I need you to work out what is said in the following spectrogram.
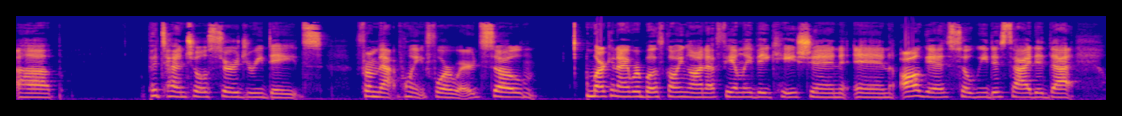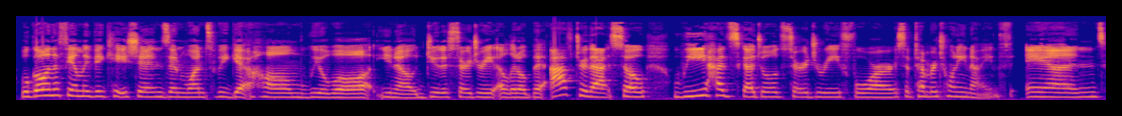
up potential surgery dates from that point forward. So, Mark and I were both going on a family vacation in August, so we decided that we'll go on the family vacations and once we get home, we will, you know, do the surgery a little bit after that. So we had scheduled surgery for September 29th and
